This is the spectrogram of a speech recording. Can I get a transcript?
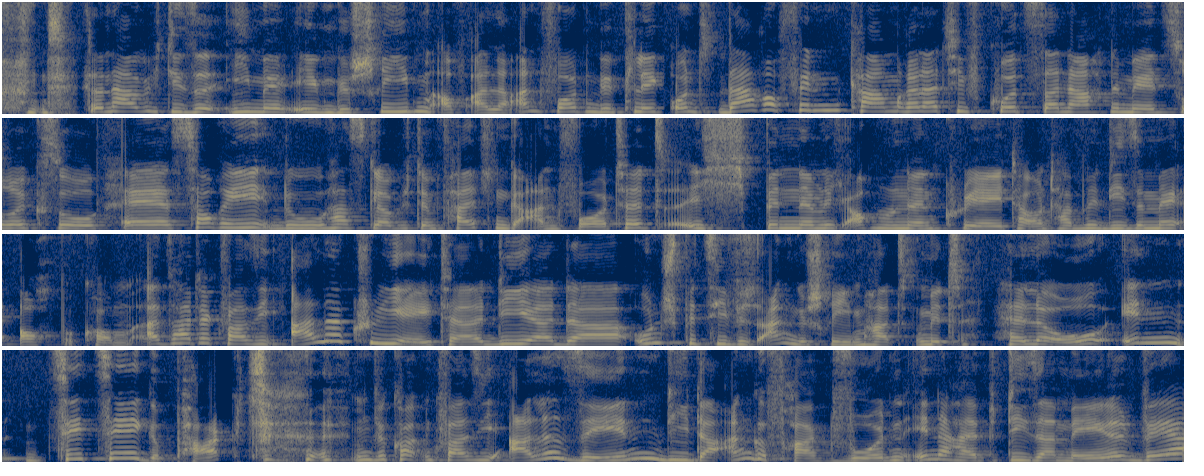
Und dann habe ich diese E-Mail eben geschrieben, auf alle Antworten geklickt und daraufhin kam relativ kurz danach eine Mail zurück, so, äh, sorry, du hast, glaube ich, dem Falschen geantwortet. Ich bin nämlich auch nur ein Creator und habe diese Mail auch bekommen. Also hat er quasi alle Creator, die er da unspezifisch angeschrieben hat, mit Hello in CC gepackt. Und wir konnten quasi alle sehen, die da angefragt wurden innerhalb dieser Mail, wer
